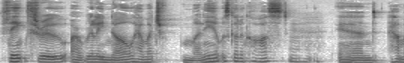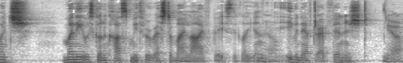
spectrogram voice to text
think through or really know how much money it was going to cost and how much money it was going to cost me for the rest of my life, basically. And Yeah. even after I finished, Yeah.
